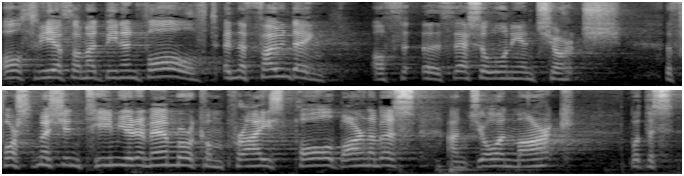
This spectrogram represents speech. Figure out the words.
All three of them had been involved in the founding of the Thessalonian church. The first mission team, you remember, comprised Paul, Barnabas, and John Mark. But this,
